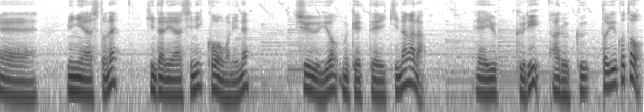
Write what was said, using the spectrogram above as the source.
えー、右足とね左足に交互にね注意を向けていきながら、えー、ゆっくり歩くということ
